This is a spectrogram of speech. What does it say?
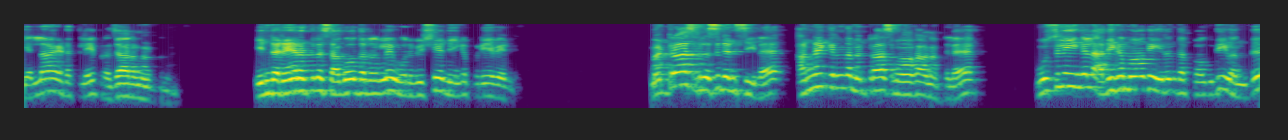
எல்லா இடத்திலையும் பிரச்சாரம் நடத்தினாங்க இந்த நேரத்துல சகோதரர்களே ஒரு விஷயம் நீங்க புரிய வேண்டும். மெட்ராஸ் பிரசிடென்சியில அன்னைக்கு இருந்த மெட்ராஸ் மாகாணத்துல முஸ்லீம்கள் அதிகமாக இருந்த பகுதி வந்து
